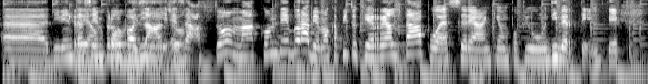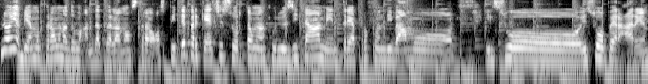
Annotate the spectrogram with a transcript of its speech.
eh, diventa Crea un sempre po' un po', un di disagio. esatto, ma con Deborah abbiamo capito che in realtà può essere anche un po' più divertente. Noi abbiamo però una domanda per la nostra ospite perché ci sorta una curiosità mentre approfondivamo il suo, il suo operare.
